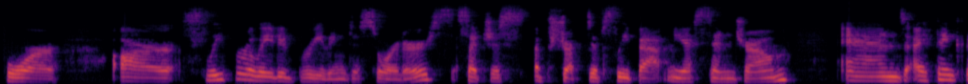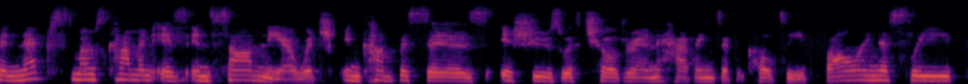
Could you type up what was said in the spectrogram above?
for are sleep related breathing disorders, such as obstructive sleep apnea syndrome. And I think the next most common is insomnia, which encompasses issues with children having difficulty falling asleep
